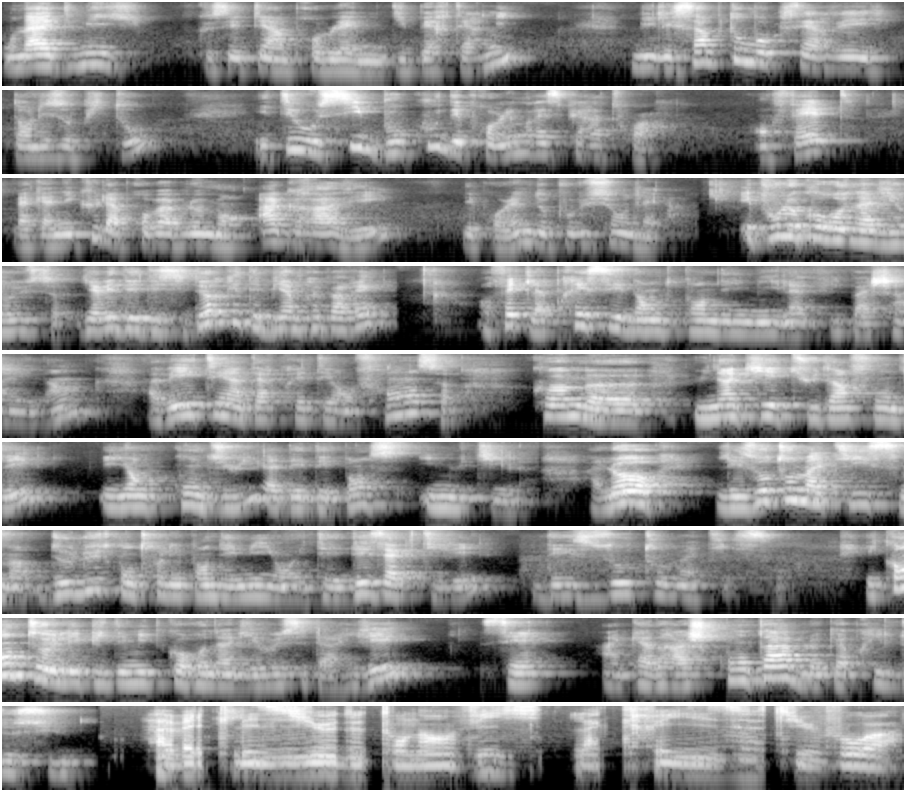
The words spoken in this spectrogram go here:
On a admis que c'était un problème d'hyperthermie, mais les symptômes observés dans les hôpitaux étaient aussi beaucoup des problèmes respiratoires. En fait, la canicule a probablement aggravé des problèmes de pollution de l'air. Et pour le coronavirus, il y avait des décideurs qui étaient bien préparés? En fait, la précédente pandémie, la grippe H1N1, avait été interprétée en France comme euh, une inquiétude infondée ayant conduit à des dépenses inutiles. Alors, les automatismes de lutte contre les pandémies ont été désactivés, des automatismes. Et quand euh, l'épidémie de coronavirus est arrivée, c'est un cadrage comptable qui a pris le dessus. Avec les yeux de ton envie, la crise, tu vois.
